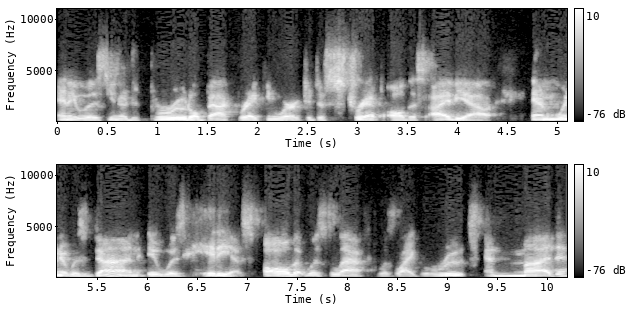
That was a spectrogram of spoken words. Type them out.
And it was, you know, just brutal backbreaking work to just strip all this ivy out. And when it was done, it was hideous. All that was left was like roots and mud.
